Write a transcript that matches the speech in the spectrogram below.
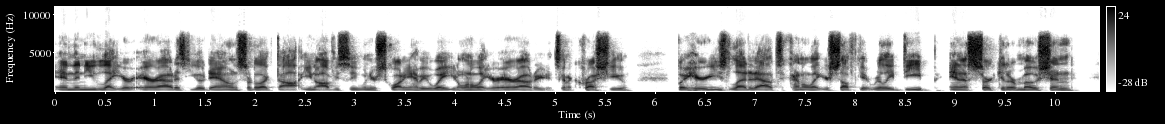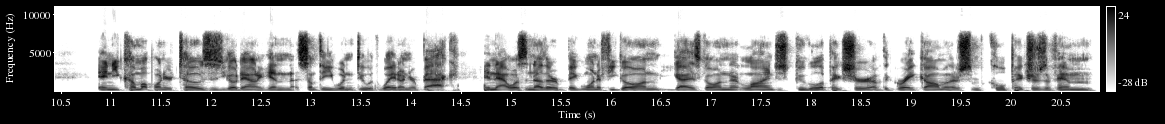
and then you let your air out as you go down. Sort of like the you know, obviously when you're squatting heavy weight, you don't want to let your air out, or it's going to crush you. But here you let it out to kind of let yourself get really deep in a circular motion. And you come up on your toes as you go down. Again, something you wouldn't do with weight on your back. And that was another big one. If you go on, you guys go on that line, just Google a picture of the Great Gama. There's some cool pictures of him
